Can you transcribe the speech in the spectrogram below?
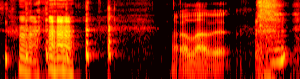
I love it.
